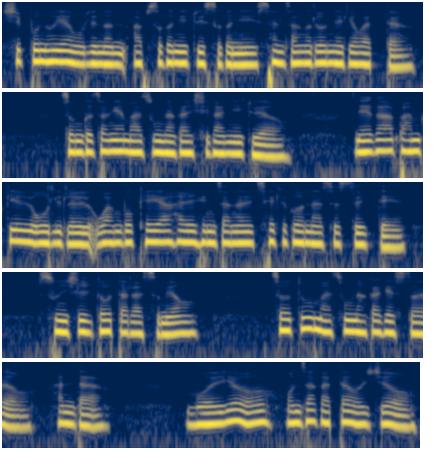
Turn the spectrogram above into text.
10분 후에 우리는 앞서거니 뒤서거니 산장으로 내려왔다. 정거장에 마중 나갈 시간이 되어 내가 밤길 오리를 왕복해야 할 행장을 차리고 나섰을 때 순실도 따랐으며 저도 마중 나가겠어요 한다. 뭘요 혼자 갔다 오죠.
